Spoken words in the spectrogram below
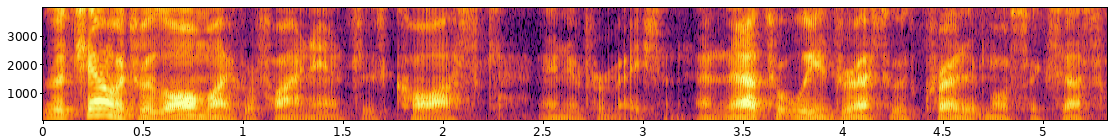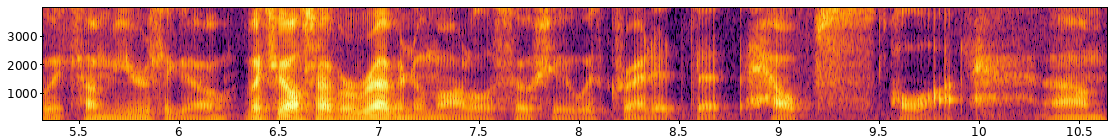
The challenge with all microfinance is cost and information, and that's what we addressed with credit most successfully some years ago. But you also have a revenue model associated with credit that helps a lot. Um,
